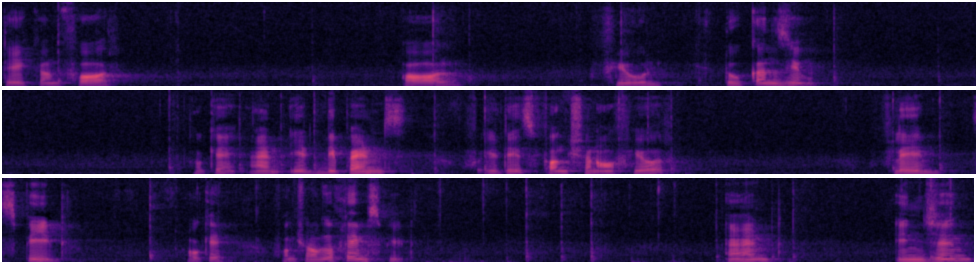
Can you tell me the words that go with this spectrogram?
taken for all fuel to consume okay, and it depends it is function of your flame speed okay, function of the flame speed and engine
